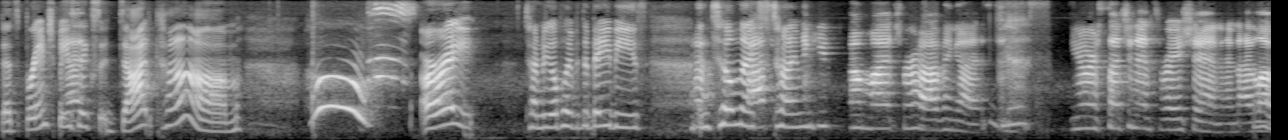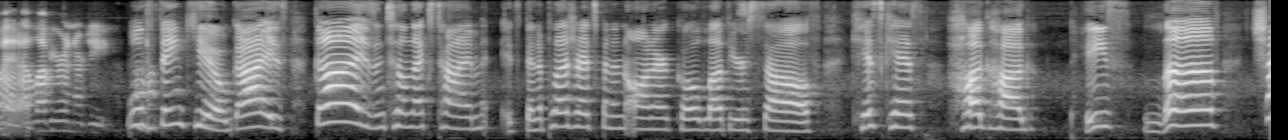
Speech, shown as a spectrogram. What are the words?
That's branchbasics.com. Woo! All right. Time to go play with the babies. Until next time. Thank you so much for having us. Yes. You are such an inspiration, and I love it. I love your energy. Well, thank you, guys. Guys, until next time, it's been a pleasure. It's been an honor. Go love yourself. Kiss, kiss, hug, hug. Peace, love. Ciao.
